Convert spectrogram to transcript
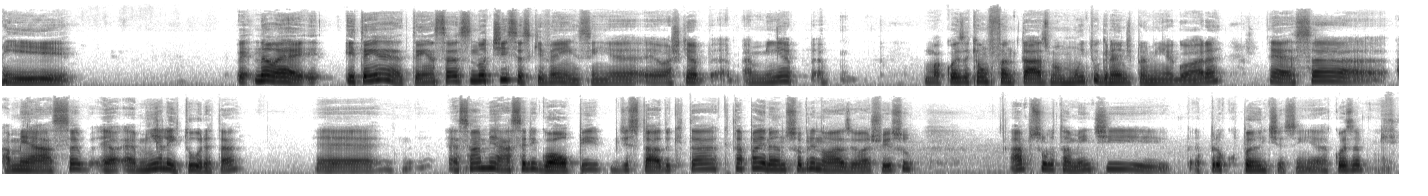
E não é e tem, é, tem essas notícias que vêm, assim, é, eu acho que a, a, minha uma coisa que é um fantasma muito grande para mim agora é essa ameaça, é, é a minha leitura, tá? É, essa ameaça de golpe de Estado que está que tá pairando sobre nós. Eu acho isso absolutamente preocupante, assim, é a coisa que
